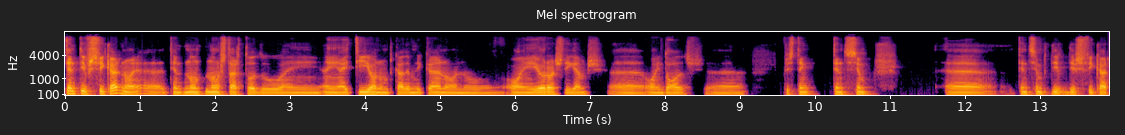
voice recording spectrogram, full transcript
tento diversificar, não é? Tento não, não estar todo em, em IT ou no mercado americano ou, no, ou em euros, digamos, uh, ou em dólares. Uh, por isso tenho, tento sempre. Uh, tento sempre diversificar,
